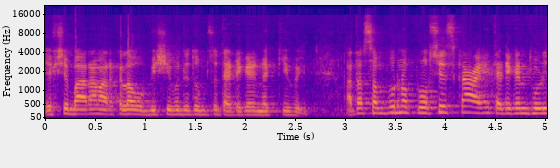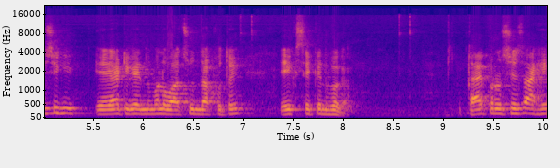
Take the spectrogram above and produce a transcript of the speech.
एकशे बारा मार्काला ओबीसीमध्ये तुमचं त्या ठिकाणी नक्की होईल. आता संपूर्ण प्रोसेस काय आहे त्या ठिकाणी थोडीशी या ठिकाणी तुम्हाला वाचून दाखवतोय. एक सेकंद बघा. काय प्रोसेस आहे?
